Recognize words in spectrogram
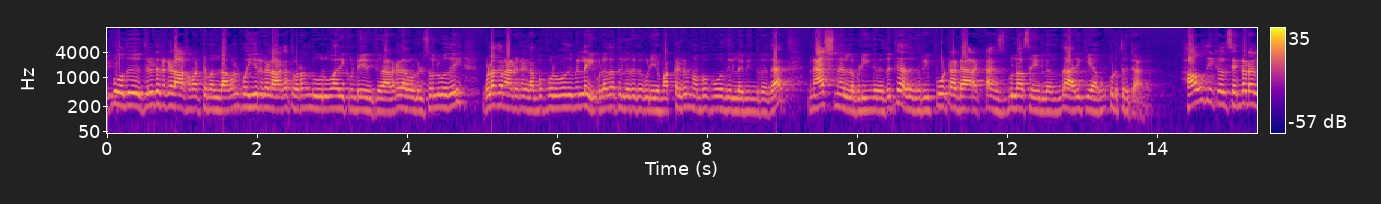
இப்போது திருடர்களாக மட்டுமல்லாமல் பொய்யர்களாக தொடர்ந்து உருவாகி கொண்டே இருக்கிறார்கள். அவர்கள் சொல்வதை உலக நாடுகள் நம்பப்படுவதும் இல்லை. உலகத்தில் இருக்கக்கூடிய மக்களும் நம்ப போவதில்லைங்கிறத நேஷனல் அப்படிங்கிறதுக்கு அதுக்கு ரிப்போர்ட்டாக டைரக்டாக ஹிஸ்புல்லா சைடில் இருந்து அறிக்கையாகவும் கொடுத்துருக்காங்க. ஹவுதிகள் செங்கடல்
